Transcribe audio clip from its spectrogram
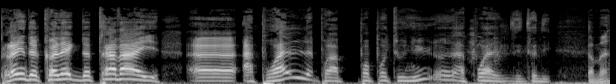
plein de collègues de travail euh, à poil, pas, pas, pas tout nu, là, à poil. c'est- dit. Comment?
